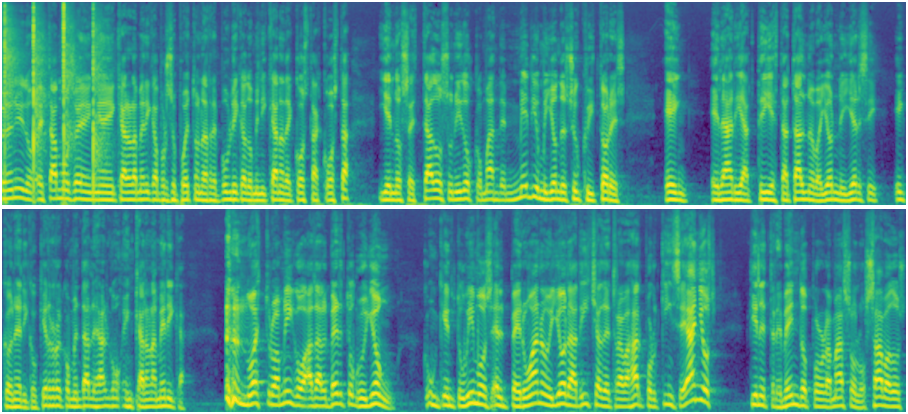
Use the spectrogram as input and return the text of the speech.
bienvenido. Estamos en eh, Canal América, por supuesto, en la República Dominicana de costa a costa y en los Estados Unidos con más de medio millón de suscriptores en el área triestatal, Nueva York, New Jersey y Connecticut. Quiero recomendarles algo en Canal América. Nuestro amigo Adalberto Grullón, con quien tuvimos el peruano y yo la dicha de trabajar por 15 años, tiene tremendo programazo los sábados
